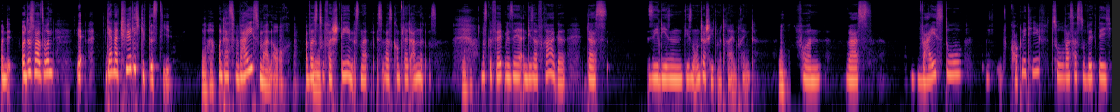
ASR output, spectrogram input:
Und, und das war so ein, ja, ja, natürlich gibt es die. Mhm. Und das weiß man auch. Aber es Mhm. zu verstehen ist, na, ist was komplett anderes. Mhm. Und das gefällt mir sehr in dieser Frage, dass sie diesen, diesen Unterschied mit reinbringt. Mhm. Von was weißt du kognitiv zu was hast du wirklich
